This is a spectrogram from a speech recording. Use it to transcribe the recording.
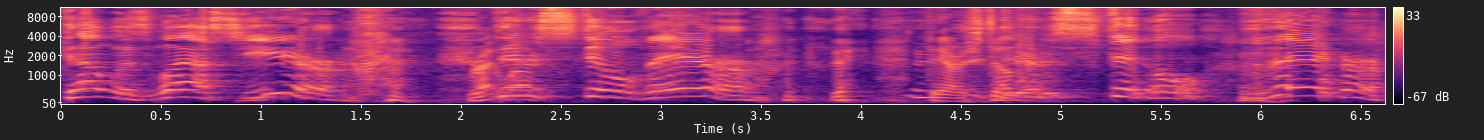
That was last year. right, They're well, still there. they, they are still They're there. still there.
